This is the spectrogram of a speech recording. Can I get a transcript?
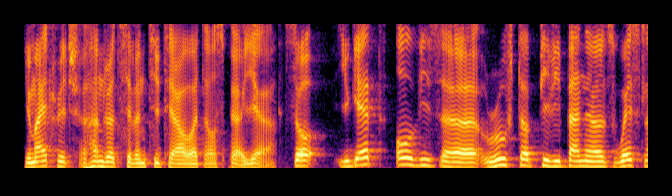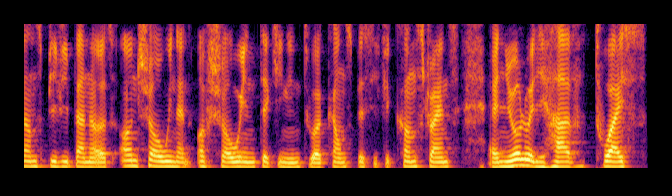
you might reach 170 terawatt hours per year. So you get all these uh, rooftop PV panels, wastelands PV panels, onshore wind and offshore wind taking into account specific constraints, and you already have twice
